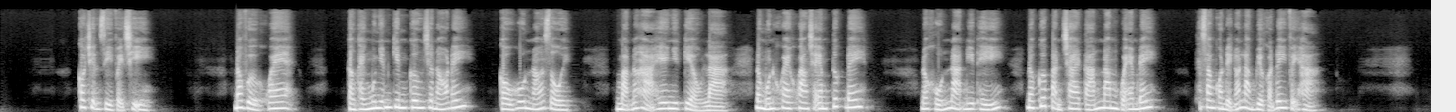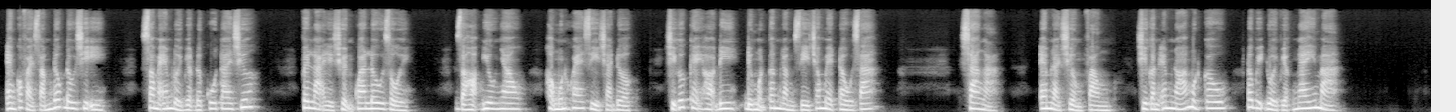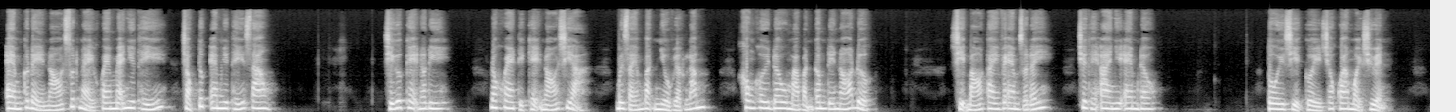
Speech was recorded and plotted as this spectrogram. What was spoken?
Có chuyện gì vậy chị? Nó vừa khoe, Thằng Thành muốn nhẫn kim cương cho nó đấy. Cầu hôn nó rồi. Mặt nó hả hê như kiểu là Nó muốn khoe khoang cho em tức đấy. Nó khốn nạn như thế, Nó cướp bạn trai 8 năm của em đấy. Thế sao còn để nó làm việc ở đây vậy hả? Em có phải giám đốc đâu chị? Sao mà em đuổi việc được cô ta chứ? Với lại chuyện qua lâu rồi. Giờ họ yêu nhau, Họ muốn khoe gì chả được. Chị cứ kệ họ đi, Đừng muộn tâm làm gì cho mệt đầu ra. Sang à Em là trưởng phòng, Chỉ cần em nói một câu, Nó bị đuổi việc ngay mà. Em cứ để nó suốt ngày khoe mẽ như thế, Chọc tức em như thế sao? Chị cứ kệ nó đi. Nó khoe thì kệ nó chị ạ. Bây giờ em bận nhiều việc lắm, Không hơi đâu mà bận tâm đến nó được. Chị báo tay với em rồi đấy, Chưa thấy ai như em đâu. Tôi chỉ cười cho qua mọi chuyện.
